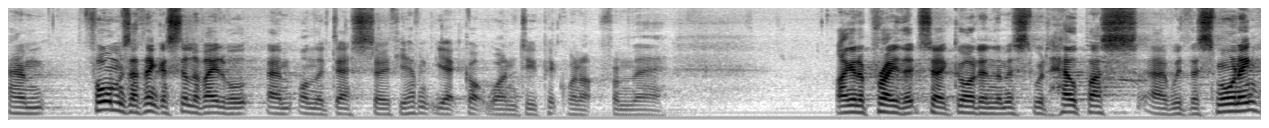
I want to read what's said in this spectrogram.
Um, forms, I think, are still available um, on the desk, so if you haven't yet got one, do pick one up from there. I'm going to pray that uh, God in the midst would help us uh, with this morning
